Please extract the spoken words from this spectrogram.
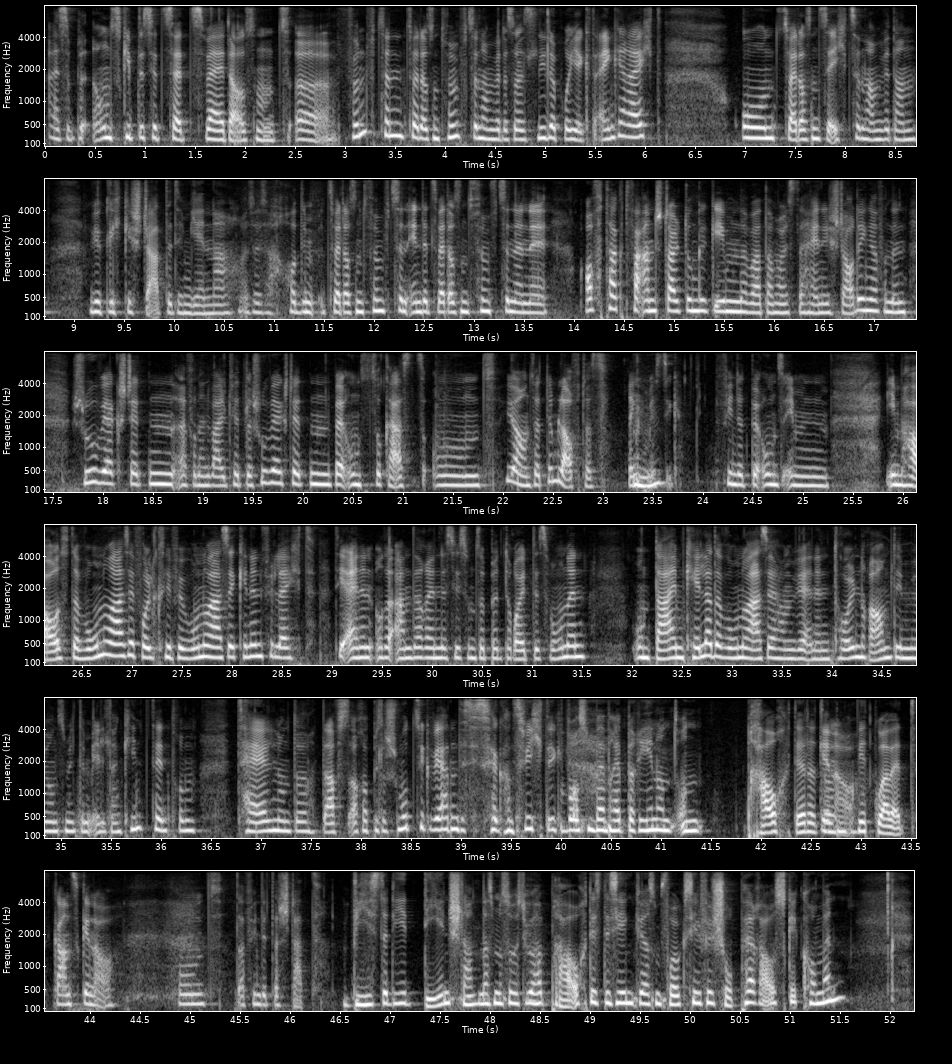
Also bei uns gibt es jetzt seit 2015. 2015 haben wir das als LIDA-Projekt eingereicht und 2016 haben wir dann wirklich gestartet im Jänner. Also es hat 2015, Ende 2015 eine Auftaktveranstaltung gegeben. Da war damals der Heini Staudinger von den Schuhwerkstätten, äh, von den Waldviertler Schuhwerkstätten bei uns zu Gast. Und ja, und seitdem läuft das regelmäßig. Mhm. Findet bei uns im, im Haus der Wohnoase, Volkshilfe Wohnoase, kennen vielleicht die einen oder anderen. Das ist unser betreutes Wohnen. Und da im Keller der Wohnoase haben wir einen tollen Raum, den wir uns mit dem Eltern-Kind-Zentrum teilen. Und da darf es auch ein bisschen schmutzig werden, das ist ja ganz wichtig. Was beim Reparieren und, und braucht. Ja, da genau. wird gearbeitet. Ganz genau. Und da findet das statt. Wie ist da die Idee entstanden, dass man sowas überhaupt braucht? Ist das irgendwie aus dem Volkshilfe-Shop herausgekommen?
